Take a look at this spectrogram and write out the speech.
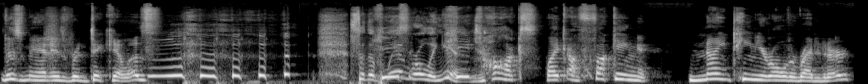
this man is ridiculous. So the He's- plan rolling in, He talks like a fucking 19 year old Redditor.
